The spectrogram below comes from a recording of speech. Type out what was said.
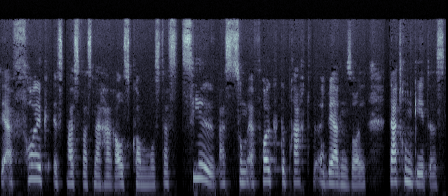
Der Erfolg ist das, was nachher rauskommen muss. Das Ziel, was zum Erfolg gebracht werden soll. Darum geht es.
